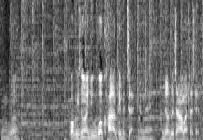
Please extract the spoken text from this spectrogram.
ဟုတ်ပါကော်ဖီဆိုအယူကခါတာတိတ်မကြိုက်နည်းနည်းအကြောင်းတကြားမှထက်ထည့်န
